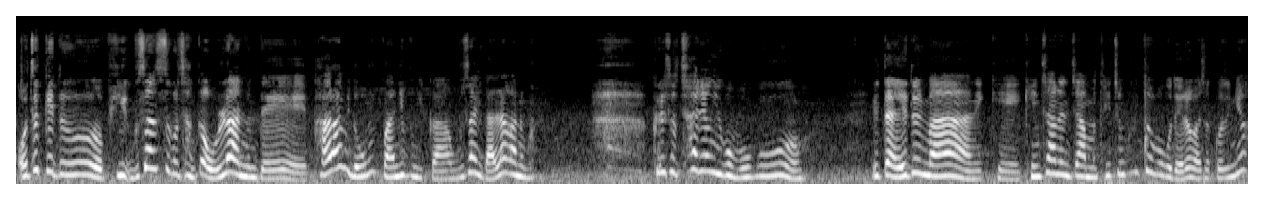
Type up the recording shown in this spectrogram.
어저께도 비, 우산 쓰고 잠깐 올라왔는데 바람이 너무 많이 부니까 우산이 날아가는 거예요. 그래서 촬영이고 뭐고 일단 애들만 이렇게 괜찮은지 한번 대충 훑어보고 내려갔었거든요.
